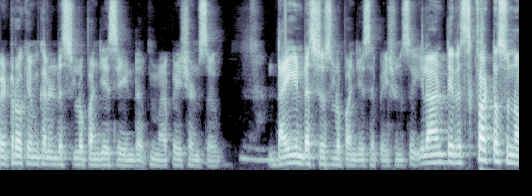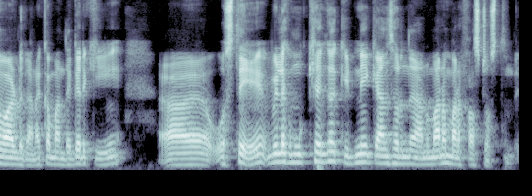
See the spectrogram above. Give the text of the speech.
పెట్రోకెమికల్ ఇండస్ట్రీలో పనిచేసే పేషెంట్స్ డై ఇండస్ట్రీస్లో పనిచేసే పేషెంట్స్ ఇలాంటి రిస్క్ ఫ్యాక్టర్స్ ఉన్న వాళ్ళు కనుక మన దగ్గరికి వస్తే వీళ్ళకి ముఖ్యంగా కిడ్నీ క్యాన్సర్ ఉందనే అనుమానం మనకు ఫస్ట్ వస్తుంది.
